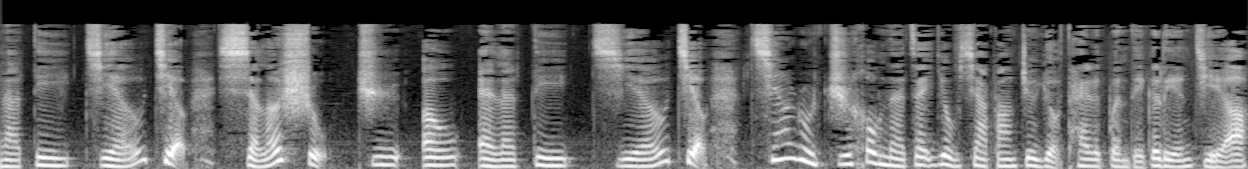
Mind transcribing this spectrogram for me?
L D 九九小老鼠 G O L D 九九加入之后呢，在右下方就有泰勒滚的一个连接哦。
